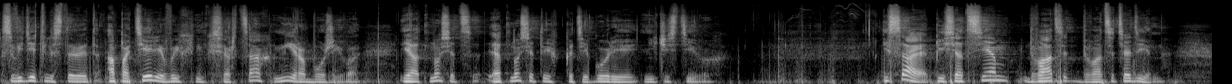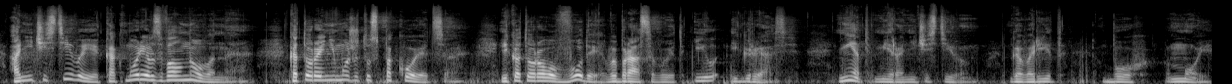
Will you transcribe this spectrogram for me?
свидетельствует о потере в их сердцах мира Божьего и, относится, и относит их к категории нечестивых. Исайя 57, 20, 21. а нечестивые, как море взволнованное, которое не может успокоиться, и которого воды выбрасывают ил и грязь. Нет мира нечестивым, говорит Бог мой.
